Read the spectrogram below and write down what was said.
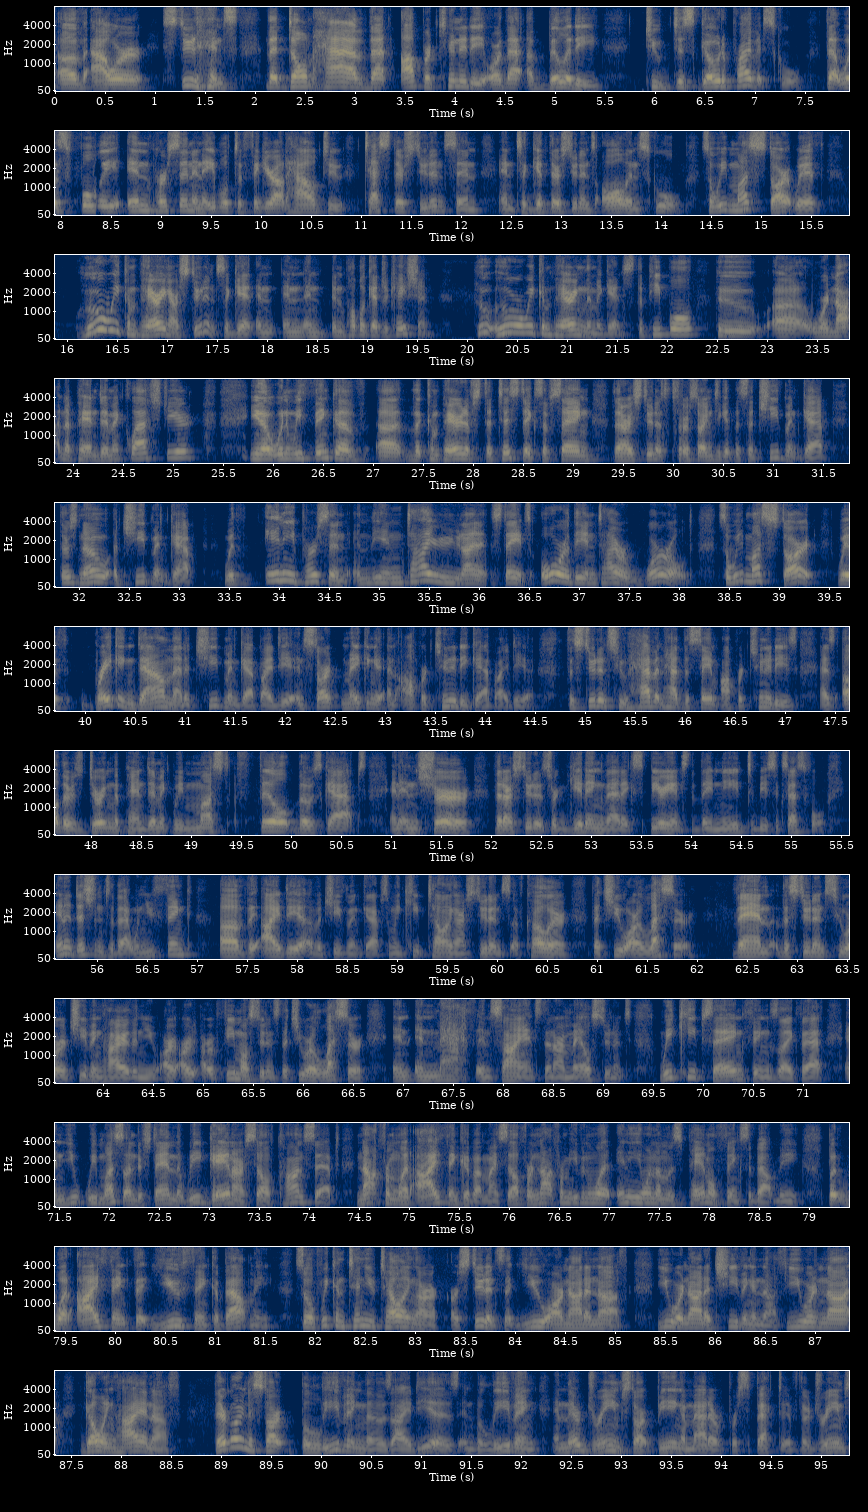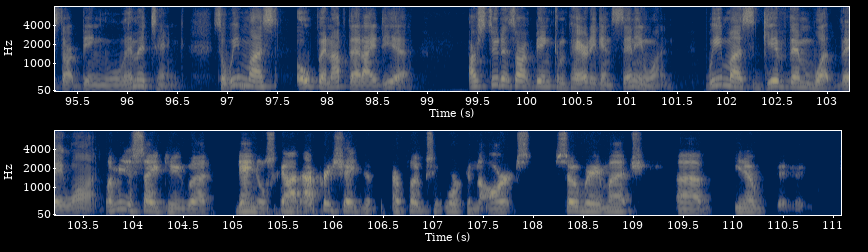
of our students that don't have that opportunity or that ability to just go to private school that was fully in person and able to figure out how to test their students and and to get their students all in school. So we must start with who are we comparing our students against in, in, in, in public education who, who are we comparing them against? The people who uh, were not in a pandemic last year? You know, when we think of uh, the comparative statistics of saying that our students are starting to get this achievement gap, there's no achievement gap with any person in the entire United States or the entire world. So we must start with breaking down that achievement gap idea and start making it an opportunity gap idea. The students who haven't had the same opportunities as others during the pandemic, we must fill those gaps and ensure that our students are getting that experience that they need to be successful. In addition to that, when you think of the idea of achievement gaps, and we keep telling our students of color that you are lesser, than the students who are achieving higher than you, our, our, our, female students, that you are lesser in, in math and science than our male students. We keep saying things like that. And you, we must understand that we gain our self concept not from what I think about myself or not from even what anyone on this panel thinks about me, but what I think that you think about me. So if we continue telling our, our students that you are not enough, you are not achieving enough, you are not going high enough, they're going to start believing those ideas and believing, and their dreams start being a matter of perspective. Their dreams start being limiting. So we must open up that idea. Our students aren't being compared against anyone. We must give them what they want. Let me just say to uh, Daniel Scott, I appreciate the, our folks that work in the arts so very much. Uh, you know,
